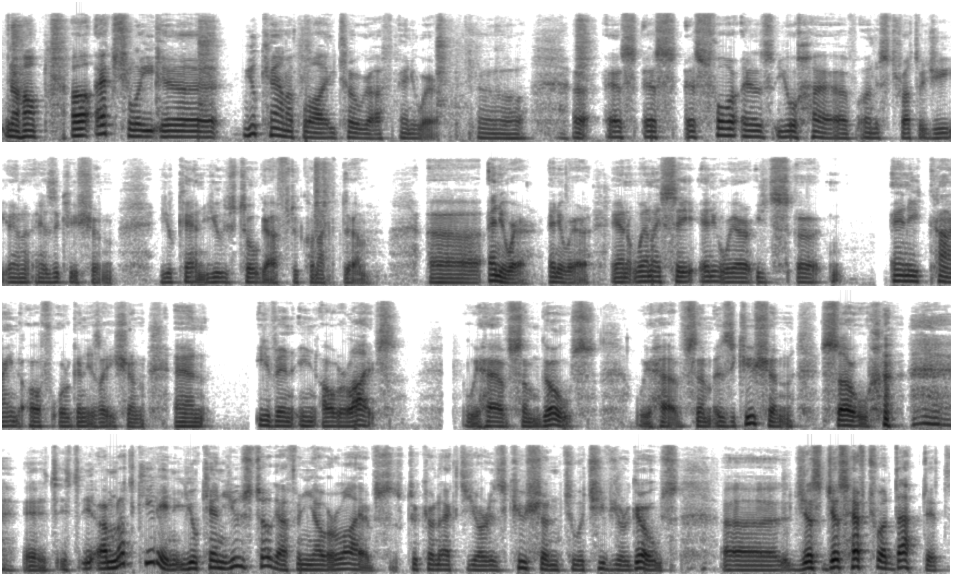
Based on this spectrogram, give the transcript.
Uh-huh. Uh, actually, uh, you can apply TOGAF anywhere. Uh, uh, as, as, as far as you have a strategy and execution, you can use TOGAF to connect them uh, anywhere, anywhere. And when I say anywhere, it's uh, any kind of organization. And even in our lives. We have some goals, we have some execution. So it, it, I'm not kidding. You can use TOGAF in your lives to connect your execution to achieve your goals. Uh, just just have to adapt it.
